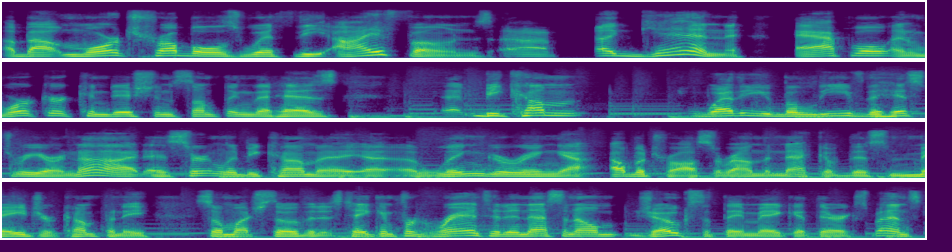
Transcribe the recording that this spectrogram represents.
about more troubles with the iPhones. Uh, again, Apple and worker conditions, something that has uh, become whether you believe the history or not, has certainly become a, a, lingering albatross around the neck of this major company. So much so that it's taken for granted in SNL jokes that they make at their expense.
